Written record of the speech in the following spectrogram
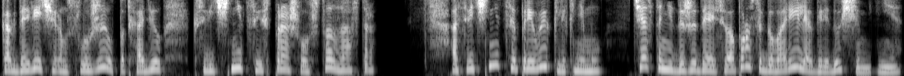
когда вечером служил, подходил к свечнице и спрашивал, что завтра. А свечницы привыкли к нему, часто не дожидаясь вопроса, говорили о грядущем дне.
